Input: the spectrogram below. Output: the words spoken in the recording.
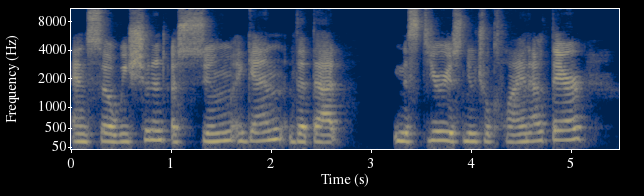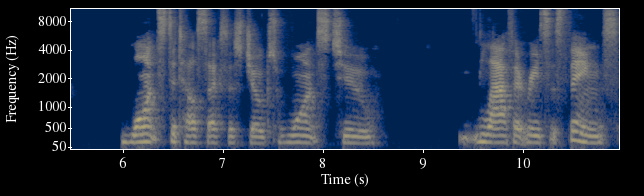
And so we shouldn't assume again that that mysterious neutral client out there wants to tell sexist jokes wants to laugh at racist things.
